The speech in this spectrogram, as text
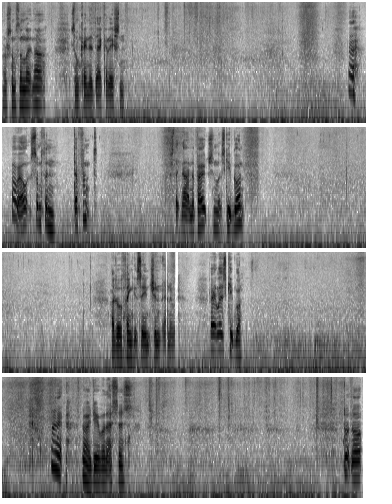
or something like that. Some kind of decoration. Ah, oh well, it's something different. Stick that in the pouch and let's keep going. I don't think it's ancient anyway. Right, let's keep going. Right, no idea what this is. Don't know.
